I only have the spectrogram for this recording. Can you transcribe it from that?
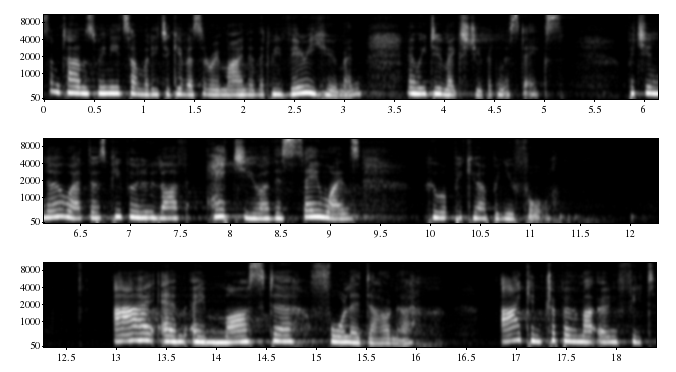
sometimes we need somebody to give us a reminder that we're very human and we do make stupid mistakes. But you know what? Those people who laugh at you are the same ones who will pick you up when you fall. I am a master faller downer. I can trip over my own feet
